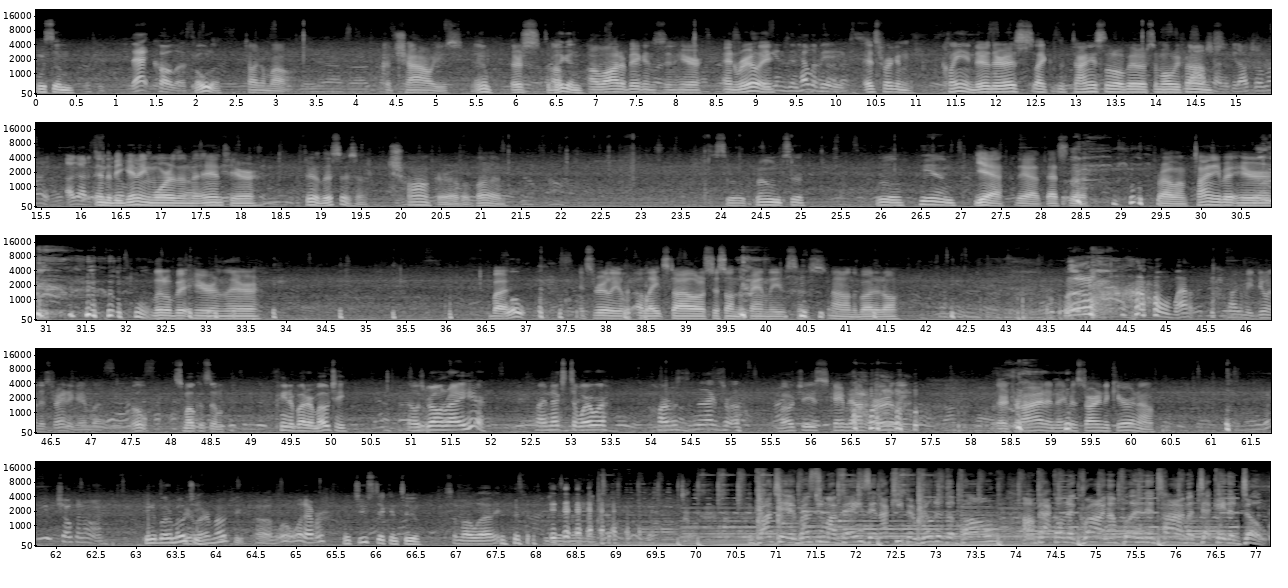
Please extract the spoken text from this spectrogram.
with some That cola. cola. Talking about kachowis. Damn, There's a big one. a lot of big ones in here, and really, and hella bigs. it's freaking clean. dude. there is like the tiniest little bit of some old we found to get out your light. I gotta in the beginning more than the end here. Dude, this is a chonker of a bud. So prone to little PM. Yeah, yeah, that's the problem. Tiny bit here, little bit here and there. But Whoa. it's really a late style. It's just on the fan leaves, so it's not on the bud at all. oh, wow. I'm Not gonna be doing this strain again, but Oh, smoking some peanut butter mochi that was growing right here, right next to where we're harvesting the next row. mochis came down early. They're dried and they've been starting to cure now. What are you choking on? Peanut butter mochi. Peanut butter mochi. Uh, well, whatever. What you sticking to? Some more of it. Ganja, it runs through my veins and I keep it real to the bone. I'm back on the grind, I'm putting in time, a decade of dope.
